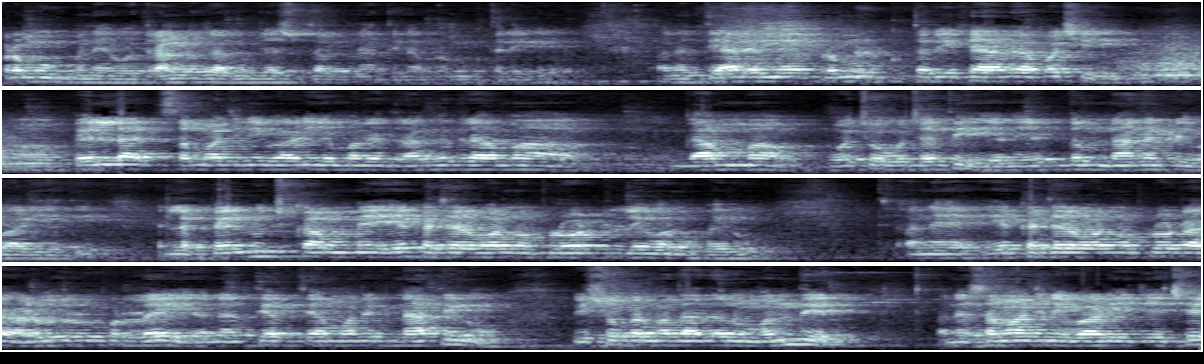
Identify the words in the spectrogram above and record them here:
પ્રમુખ બનાવ્યો ધ્રાંગધ્રા ગુજરાત સુધાર જ્ઞાતિના પ્રમુખ તરીકે. અને ત્યારે મેં પ્રમુખ તરીકે આવ્યા પછી પહેલાં જ સમાજની વાડી અમારે ધ્રાંગધ્રામાં ગામમાં વચોવચ હતી અને એકદમ નાનકડી વાડી હતી. એટલે પહેલું જ કામ મેં એક હજાર વારનો પ્લોટ લેવાનું કર્યું. અને એક હજાર વારનો પ્લોટ હળવદ ઉપર લઈ અને અત્યારે ત્યાં મારી જ્ઞાતિનું, વિશ્વકર્મા દાદાનું મંદિર અને સમાજની વાડી જે છે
